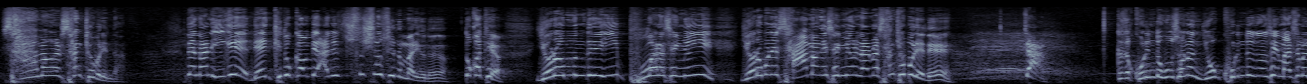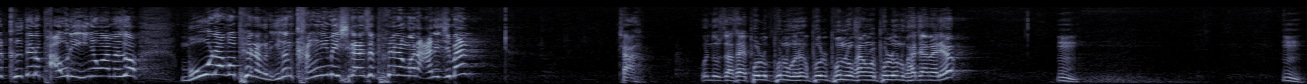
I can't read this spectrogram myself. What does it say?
사망을 삼켜버린다. 근데 나는 이게 내 기도 가운데 아주 수시로 쓰는 말이거든요. 똑같아요. 여러분들의 이 부활의 생명이 여러분의 사망의 생명을 날마다 삼켜버려야 돼. 자, 그래서 고린도 후서는 요 고린도 전서의 말씀을 그대로 바울이 인용하면서 뭐라고 표현한 거냐? 이건 강림의 시간에서 표현한 건 아니지만 자 고린도 후서에 본론으로 본론으로 가는 본론으로 가자 말이요. 음, 음,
